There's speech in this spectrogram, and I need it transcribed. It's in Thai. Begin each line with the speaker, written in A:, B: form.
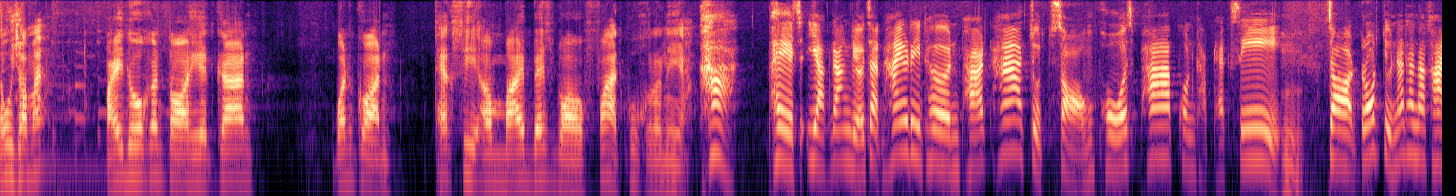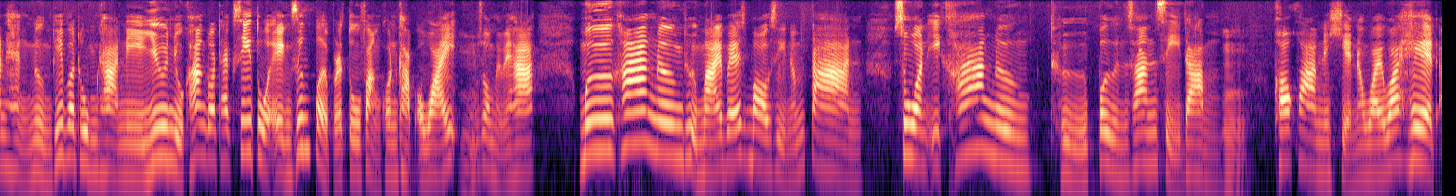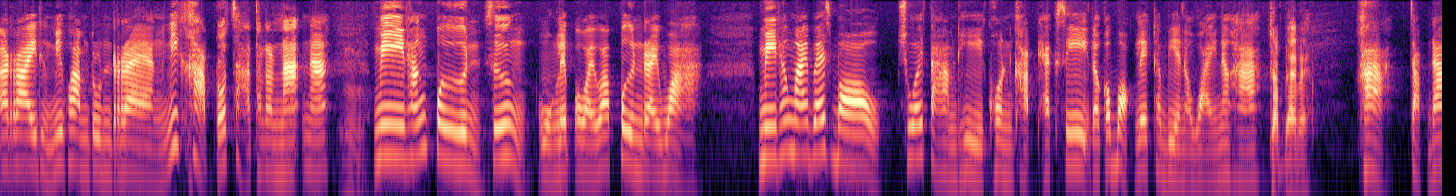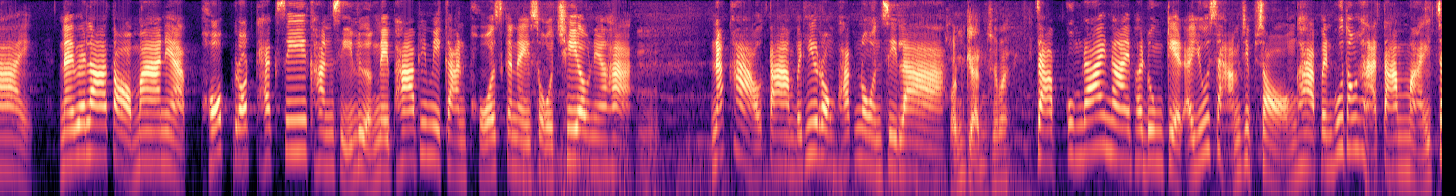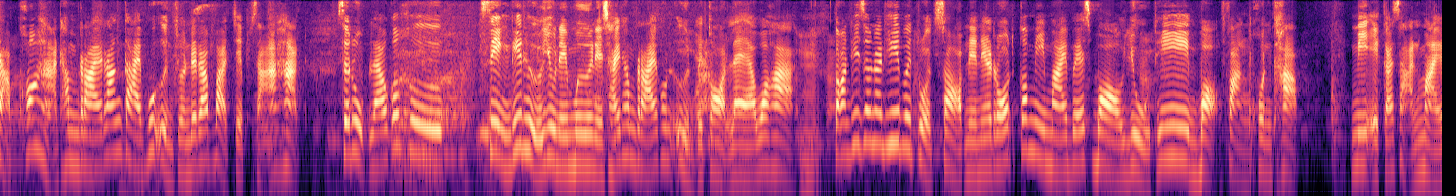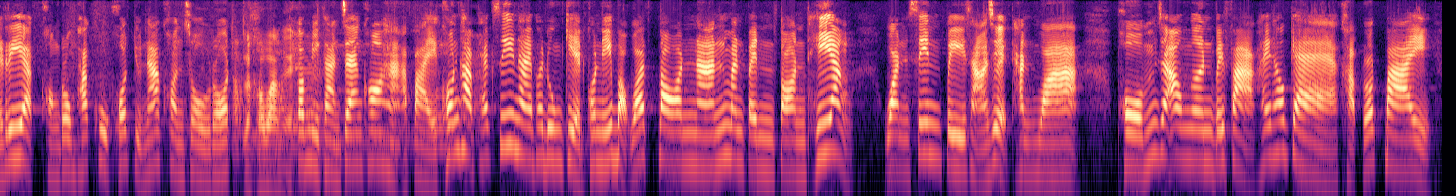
A: ท่านผู้ชมฮะไปดูกันต่อเหตุการณ์ วันก่อนแท็กซี่เอาไม้เบสบอลฟาดคู่กรณีอะ
B: ค่ะ เพจอยากดังเดี๋ยวจัดให้รีเทิร์นพาร์ท5.2 โพสต์ภาพคนขับแท็กซี่ จอดรถอยู่หน้าธนาคารแห่งหนึ่งที่ปทุมธานี ยืนอยู่ข้างรถแท็กซี่ตัวเอง ซึ่งเปิดประตูฝั่งคนขับเอาไว้คุณผู้ชมเห็นไหมคะ มือข้างหนึ่งถือไม้เบสบอลสีน้ำตาล ส่วนอีกข้างหนึ่งถือปืนสั้นสีดำ
A: อืม
B: ข้อความในยเขียนเอาไว้ว่าเหตุอะไรถึงมีความรุนแรง นี่ขับรถสาธารณะนะ มีทั้งปืน ซึ่งวงเล็บเอาไว้ว่าปืนไรหว่า มีทั้งไม้เบสบอล ช่วยตามทีคนขับแท็กซี่ แล้วก็บอกเลขทะเบียนเอาไว้นะคะ
A: จับได้ไหม
B: ค่ะ จับได้ในเวลาต่อมาเนี่ยพบรถแท็กซี่คันสีเหลืองในภาพที่มีการโพสต์กันในโซเชียลเนี่ยค่ะ นักข่าวตามไปที่โรงพักโนนศิลา
A: ขอนแก่นใช่ไหม
B: จับกลุ่มได้นายพดุงเกียรติอายุ 32 ค่ะ เป็นผู้ต้องหาตามหมายจับข้อหาทำร้ายร่างกายผู้อื่นจนได้รับบาดเจ็บสาหัส สรุปแล้วก็คือสิ่งที่ถืออยู่ในมือเนี่ยใช้ทำร้ายคนอื่นไปก่อนแล้วอะค่ะ ตอนที่เจ้าหน้าที่ไปตรวจสอบเนี่ยในรถก็มีไม้เบสบอลอยู่ที่เบาะฝั่งคนขับ มีเอกสารหมายเรียกของโรงพักคูคตอยู่หน้าคอนโซลรถ
A: แล้วเขาว่าไง
B: ก็มีการแจ้งข้อหาไป คนขับแท็กซี่นายพดุงเกียรติคนนี้บอกว่าตอนนั้นมันเป็นตอนเที่ยงวันสิ้นปี 31 ธันวา ผมจะเอาเงินไปฝากให้เท่าแก่ขับรถไป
